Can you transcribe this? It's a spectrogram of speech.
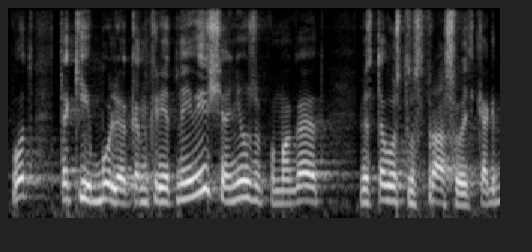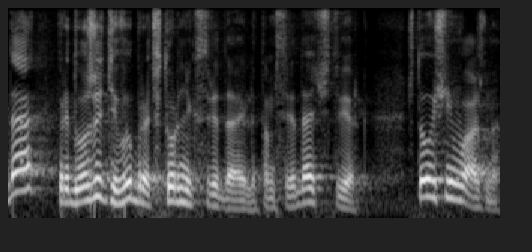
Вот такие более конкретные вещи, они уже помогают, вместо того, чтобы спрашивать, когда, предложите выбрать вторник, среда или там среда, четверг. Что очень важно,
